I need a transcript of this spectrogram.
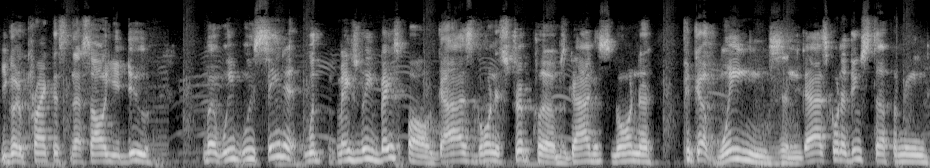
you go to practice, and that's all you do. But we we've seen it with Major League Baseball. Guys going to strip clubs, guys going to pick up wings, and guys going to do stuff. I mean,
